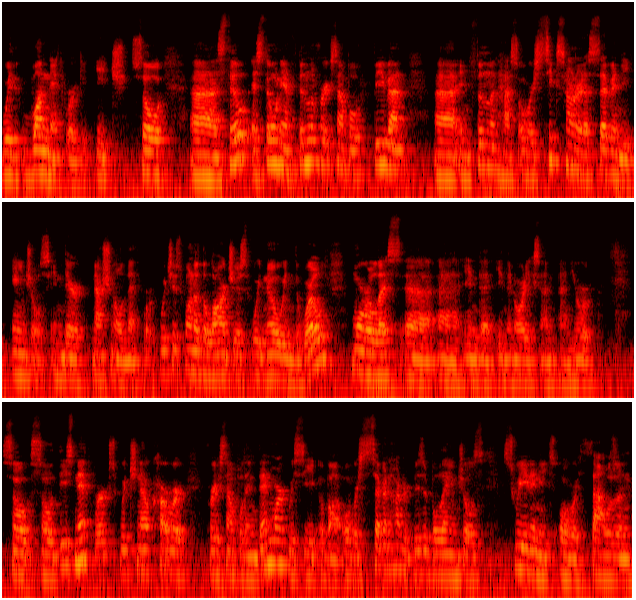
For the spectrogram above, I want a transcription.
with one network each. So uh, still, Estonia and Finland, for example, Fiban uh, in Finland has over 670 angels in their national network, which is one of the largest we know in the world, more or less uh, uh, in the in the Nordics and, and Europe. So, so these networks, which now cover, for example, in Denmark, we see about over 700 visible angels. Sweden, it's over 1,000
